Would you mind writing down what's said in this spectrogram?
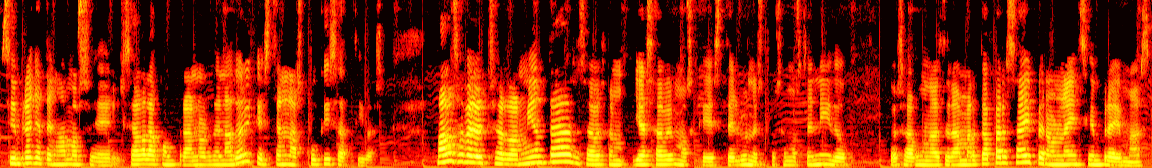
Siempre que tengamos el, se haga la compra en ordenador y que estén las cookies activas. Vamos a ver ocho herramientas. Ya sabemos que este lunes pues hemos tenido pues algunas de la marca Parsai, pero online siempre hay más.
